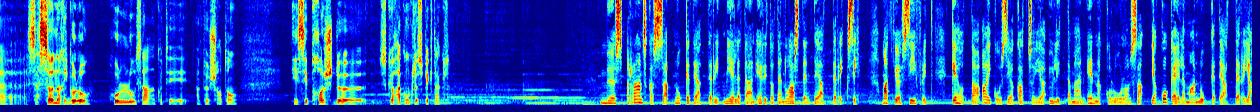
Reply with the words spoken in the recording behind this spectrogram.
Euh, ça sonne rigolo. Hullu, ça a un côté un peu chantant. Et c'est proche de ce que raconte le spectacle. Myös Ranskassa nukketeatteri mielletään eritoten lastenteatteriksi. Mathieu Sifrit kehottaa aikuisia katsojia ylittämään ennakkoluulonsa ja kokeilemaan nukketeatteria.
